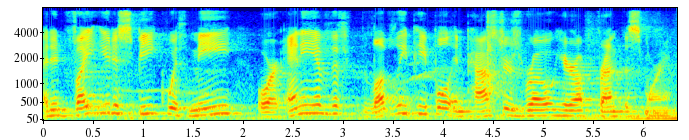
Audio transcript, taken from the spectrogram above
I'd invite you to speak with me or any of the lovely people in Pastor's Row here up front this morning.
